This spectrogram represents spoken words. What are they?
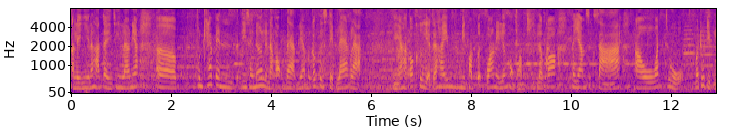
อะไรอย่างนี้นะคะ แต่จริงๆแล้วเนี่ยคุณแค่เป็นดีไซเนอร์หรือนักออกแบบเนี่ยมันก็คือสเต็ปแรกแหละ อย่างเงี้ยค่ะก็คืออยากจะให้มีความเปิดกว้างในเรื่องของความคิด แล้วก็พยายามศึกษาเอาวัตถุวัตถุดิบห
